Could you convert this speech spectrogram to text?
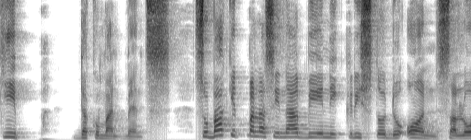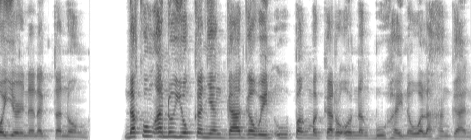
keep the commandments. So bakit pala sinabi ni Kristo doon sa lawyer na nagtanong, na kung ano yung kanyang gagawin upang magkaroon ng buhay na walang hanggan,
